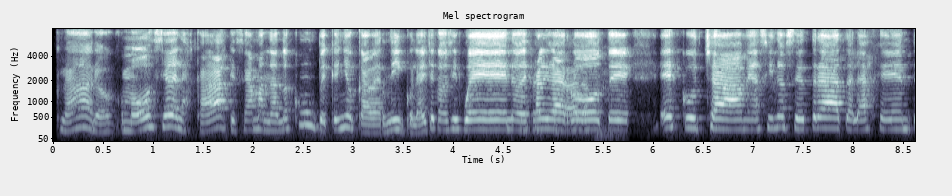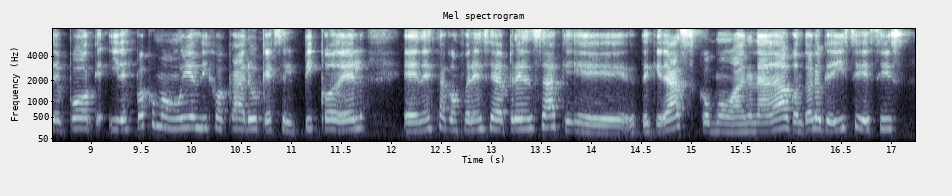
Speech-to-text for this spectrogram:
Claro, como vos decías de las cagadas que se van mandando, es como un pequeño cavernícola, ¿viste? Cuando decís, bueno, deja el garrote, escúchame, así no se trata la gente, porque... Y después, como muy bien dijo Karu, que es el pico de él en esta conferencia de prensa, que te quedás como anonadado con todo lo que dice y decís,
